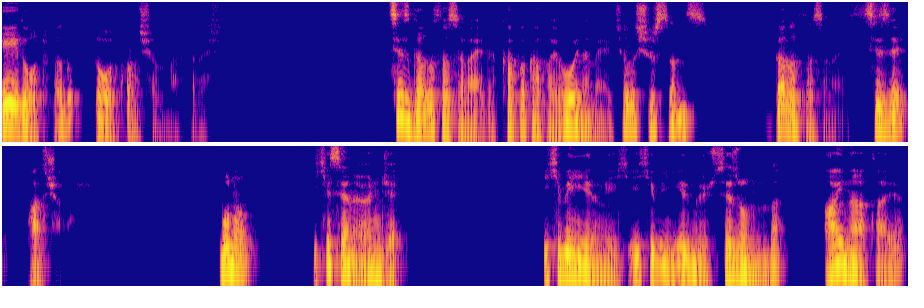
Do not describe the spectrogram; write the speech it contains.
Eğri oturalım, doğru konuşalım arkadaşlar. Siz Galatasaray'da kafa kafaya oynamaya çalışırsanız Galatasaray size parçalar. Bunu iki sene önce 2022-2023 sezonunda aynı hataya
